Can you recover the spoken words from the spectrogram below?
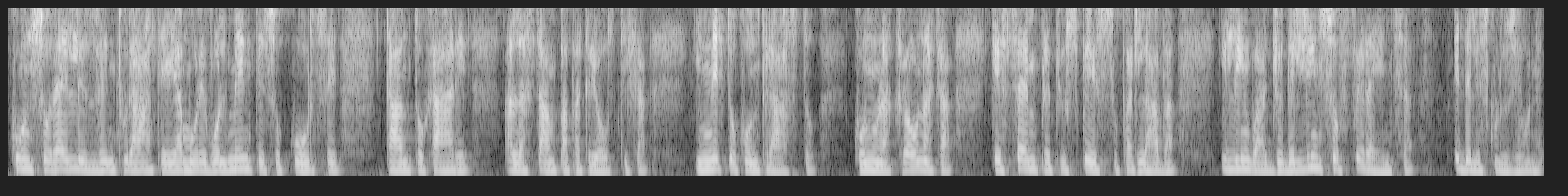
consorelle sventurate e amorevolmente soccorse, tanto care alla stampa patriottica, in netto contrasto con una cronaca che sempre più spesso parlava il linguaggio dell'insofferenza e dell'esclusione.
